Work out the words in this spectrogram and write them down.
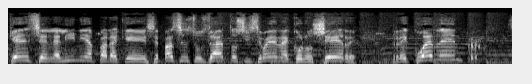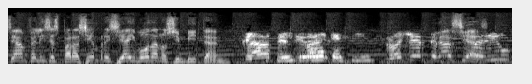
Quédense en la línea para que se pasen sus datos y se vayan a conocer. Recuerden, sean felices para siempre y si hay boda nos invitan. Claro que Sí, sí, claro Roger. que sí. Roger, te Gracias. pedir un?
